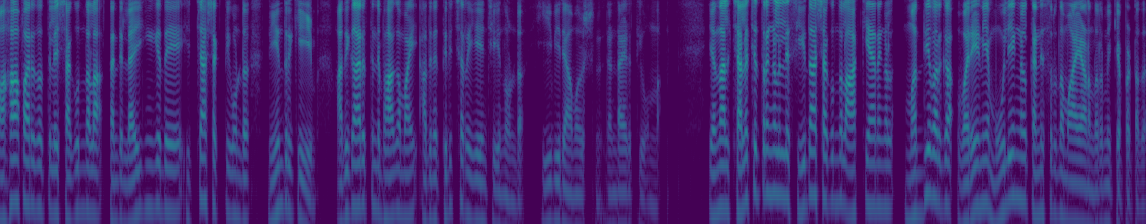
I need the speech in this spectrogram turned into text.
മഹാഭാരതത്തിലെ ശകുന്തള തന്റെ ലൈംഗികതയെ ഇച്ഛാശക്തി കൊണ്ട് നിയന്ത്രിക്കുകയും അധികാരത്തിന്റെ ഭാഗമായി അതിനെ തിരിച്ചറിയുകയും ചെയ്യുന്നുണ്ട്. ഇ വി രാമകൃഷ്ണൻ രണ്ടായിരത്തി ഒന്ന് എന്നാൽ ചലച്ചിത്രങ്ങളിലെ സീതാ ശകുന്തള ആഖ്യാനങ്ങൾ മധ്യവർഗ വരേണ്യ മൂല്യങ്ങൾക്കനുസൃതമായാണ് നിർമ്മിക്കപ്പെട്ടത്.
